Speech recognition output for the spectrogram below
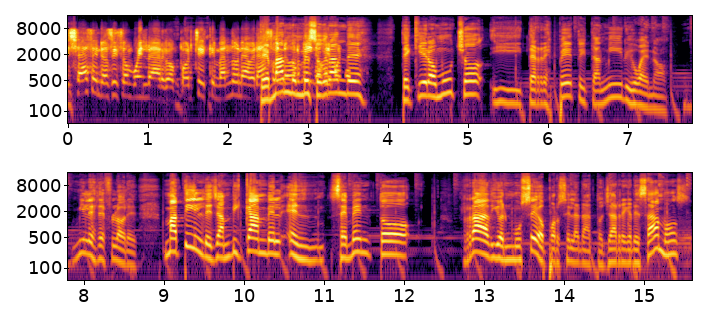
Ya, se nos hizo muy largo. Porchis, te mando un abrazo. Te mando un beso grande. Te quiero mucho y te respeto y te admiro y bueno, miles de flores. Matilde Jambi Campbell en Cemento Radio, en Museo Porcelanato. Ya regresamos.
